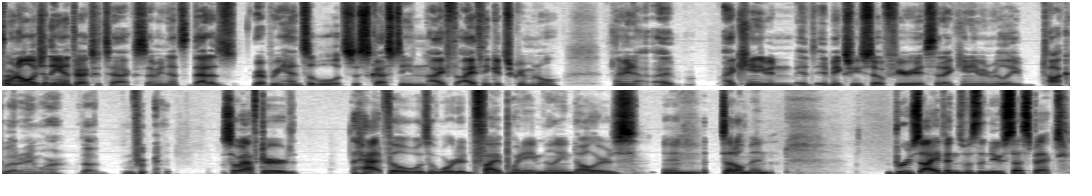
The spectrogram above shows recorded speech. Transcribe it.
foreknowledge of the anthrax attacks. I mean, that's that is reprehensible. It's disgusting. I, I think it's criminal. I mean, I I can't even. It, it makes me so furious that I can't even really talk about it anymore without so after Hatfill was awarded 5.8 million dollars in settlement, Bruce Ivins was the new suspect.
